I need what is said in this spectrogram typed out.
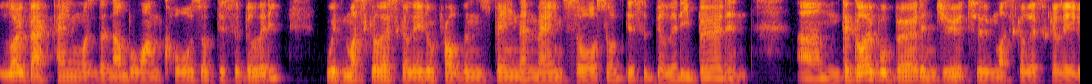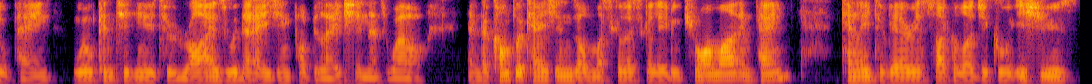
low back pain was the number one cause of disability, with musculoskeletal problems being the main source of disability burden. Um, the global burden due to musculoskeletal pain will continue to rise with the aging population as well. And the complications of musculoskeletal trauma and pain can lead to various psychological issues,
